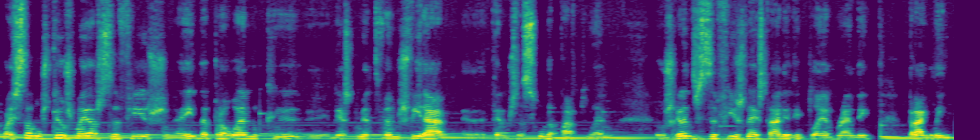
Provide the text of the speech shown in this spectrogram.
Quais são os teus maiores desafios ainda para o ano que eh, neste momento vamos virar, eh, termos da segunda parte do ano? Os grandes desafios nesta área de employer branding para a Glint?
